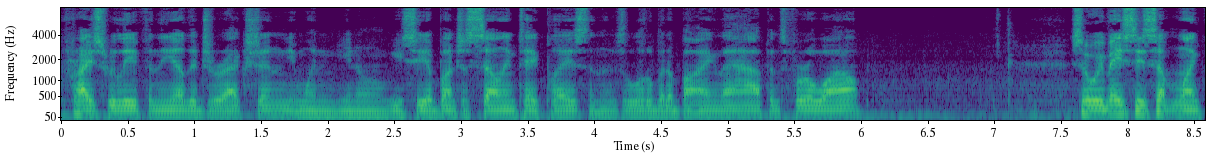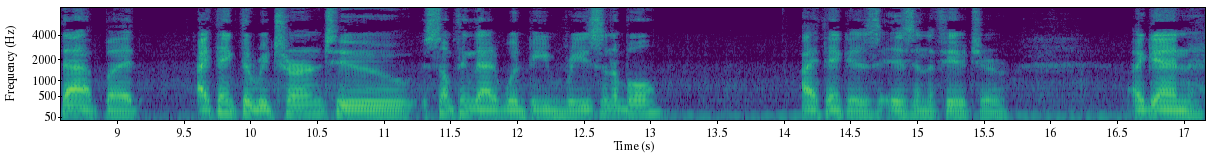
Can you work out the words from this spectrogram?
price relief in the other direction when, you know, you see a bunch of selling take place and there's a little bit of buying that happens for a while. So we may see something like that, but I think the return to something that would be reasonable, I think is is in the future. Again,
